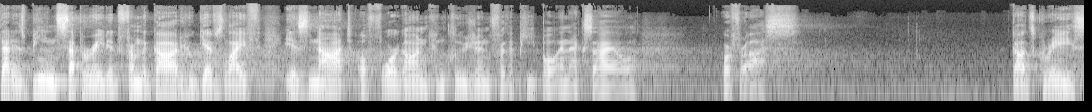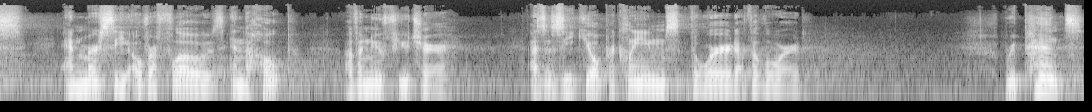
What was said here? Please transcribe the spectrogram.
that is being separated from the God who gives life, is not a foregone conclusion for the people in exile or for us. God's grace and mercy overflows in the hope of a new future as Ezekiel proclaims the word of the Lord. Repent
